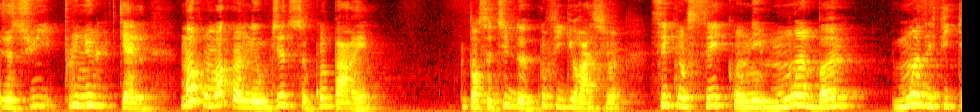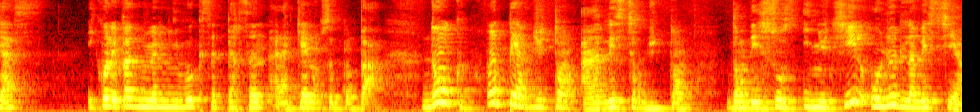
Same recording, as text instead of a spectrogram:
je suis plus nul qu'elle. Moi, pour moi, quand on est obligé de se comparer, dans ce type de configuration, c'est qu'on sait qu'on est moins bonne, moins efficace et qu'on n'est pas du même niveau que cette personne à laquelle on se compare. Donc, on perd du temps à investir du temps dans des choses inutiles au lieu de l'investir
